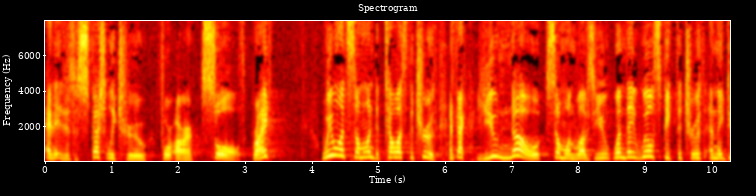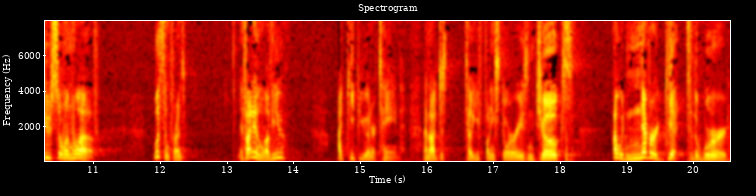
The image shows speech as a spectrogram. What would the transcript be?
and it is especially true for our souls, right? We want someone to tell us the truth. In fact, you know someone loves you when they will speak the truth and they do so in love. Listen, friends, if I didn't love you, I'd keep you entertained and I'd just tell you funny stories and jokes. I would never get to the word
